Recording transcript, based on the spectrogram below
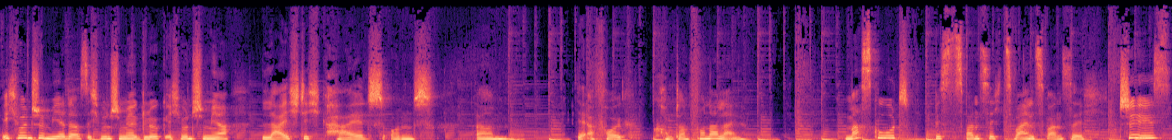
Ich wünsche mir das, ich wünsche mir Glück, ich wünsche mir Leichtigkeit und ähm, der Erfolg kommt dann von alleine. Mach's gut, bis 2022. Tschüss.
